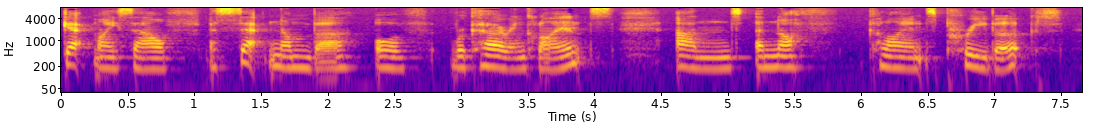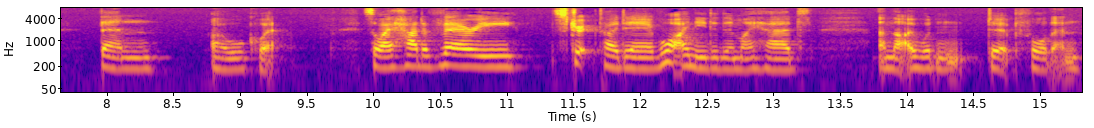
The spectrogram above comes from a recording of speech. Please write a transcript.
get myself a set number of recurring clients and enough clients pre booked, then I will quit. So I had a very strict idea of what I needed in my head and that I wouldn't do it before then.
